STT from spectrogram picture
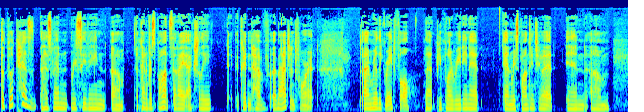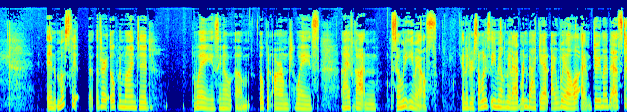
The book has has been receiving um, a kind of response that I actually couldn't have imagined for it. I'm really grateful that people are reading it and responding to it in um, in mostly very open minded ways. You know, um, open armed ways. I have gotten so many emails. And if you're someone who's emailed me and I haven't written back yet, I will. I'm doing my best.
